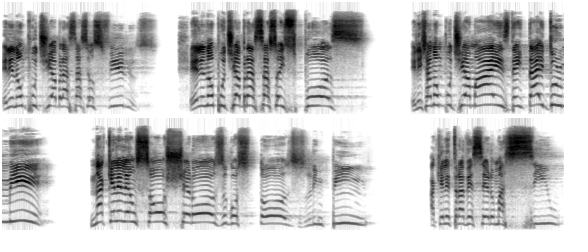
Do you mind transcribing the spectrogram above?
Ele não podia abraçar seus filhos. Ele não podia abraçar sua esposa. Ele já não podia mais deitar e dormir naquele lençol cheiroso, gostoso, limpinho, aquele travesseiro macio.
